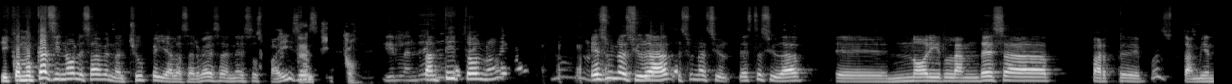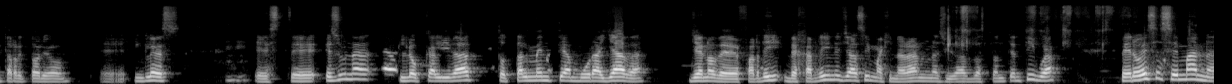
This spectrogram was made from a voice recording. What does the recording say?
Y como casi no le saben al chupe y a la cerveza en esos países, Tantito. ¿Irlandés? tantito, ¿no? No, no, Es una ciudad, es una ciudad, esta ciudad eh, norirlandesa, parte de, pues, también territorio eh, inglés. Este, es una localidad totalmente amurallada, lleno de, jardines, ya se imaginarán una ciudad bastante antigua, pero esa semana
